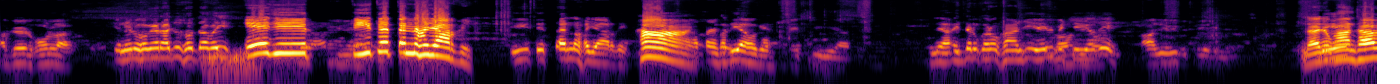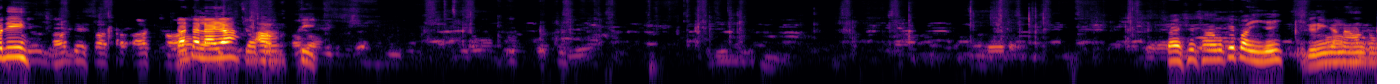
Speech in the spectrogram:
ਗੇਟ ਖੋਲ ਲੈ। ਕਿੰਨੇ ਨੂੰ ਹੋ ਗਿਆ ਰਾਜੂ ਸੌਦਾ ਬਾਈ? ਇਹ ਜੀ 30 ਤੇ 3000 ਦੇ। 30 ਤੇ 3000 ਦੇ। ਹਾਂ। ਵਧੀਆ ਹੋ ਗਿਆ। ਲਿਆ ਇੱਧਰ ਨੂੰ ਕਰੋ ਖਾਨ ਜੀ ਇਹ ਵੀ ਵਿੱਚ ਹੀ ਆ ਉਹਦੇ। ਆ ਜੀ ਵੀ ਵਿੱਚੇ ਲੈ ਖਾਨ ਸਾਹਿਬ ਜੀ। 7 8 ਚਾਚਾ ਲੈ ਜਾ। ਆ, ਠੀਕ। ਪੈਸੇ ਸਾਂਭ ਕੇ ਪਾਈ ਜਾਈ ਗਿਣੀ ਜਾਣਾ ਹੁਣ ਤੂੰ।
